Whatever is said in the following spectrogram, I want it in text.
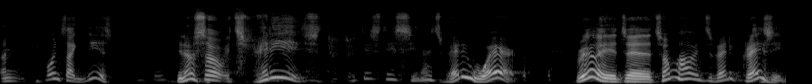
and he points like this. You know, so it's very, what is this? You know, it's very weird. Really, it's uh, somehow it's very crazy,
